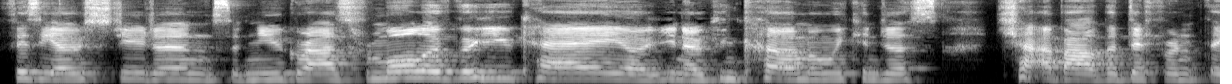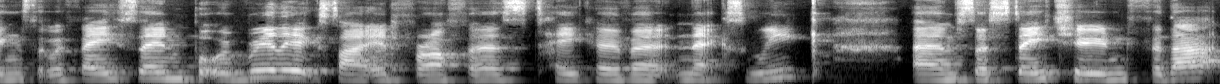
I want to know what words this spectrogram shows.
physio students and new grads from all over the UK or, you know, can come and we can just chat about the different things that we're facing. But we're really excited for our first takeover next week. Um, so stay tuned for that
